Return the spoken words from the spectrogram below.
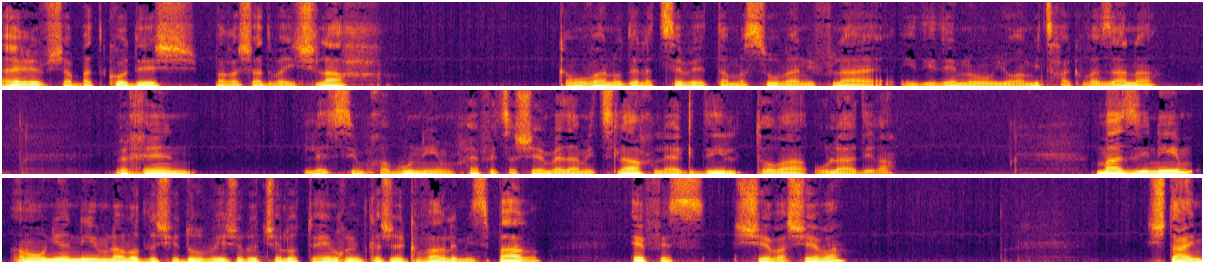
ערב שבת קודש, פרשת וישלח. כמובן נודה לצוות המסור והנפלא, ידידנו יורם יצחק וזנה, וכן לשמחה בונים, חפץ השם בידם יצלח, להגדיל תורה ולאדירה. מאזינים המעוניינים לעלות לשידור ולשאול את שאלותיהם יכולים להתקשר כבר למספר 077 שתיים,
